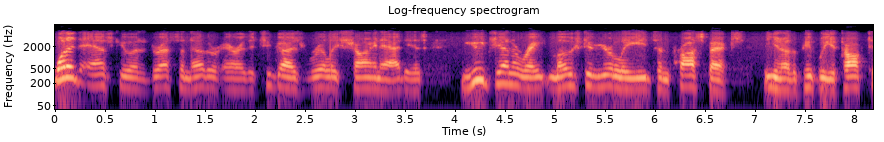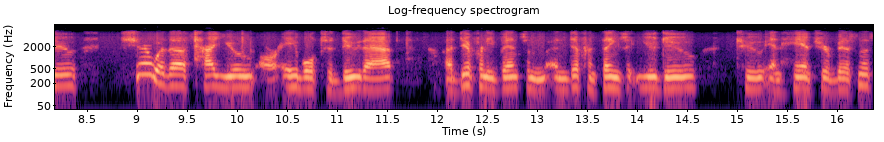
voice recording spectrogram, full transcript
Wanted to ask you and address another area that you guys really shine at is you generate most of your leads and prospects. You know the people you talk to. Share with us how you are able to do that, uh, different events and, and different things that you do to enhance your business.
